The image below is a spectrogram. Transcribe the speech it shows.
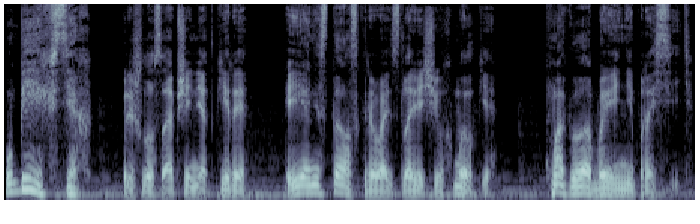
убей их всех!» — пришло сообщение от Киры, и я не стал скрывать зловещие ухмылки. Могла бы и не просить.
